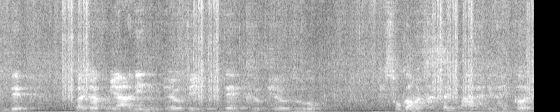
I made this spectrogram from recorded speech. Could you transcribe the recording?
근데 마지막 공연이 아닌 배우도 있는데 그 배우도 소감을 간단히 말하긴 할 거예요.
